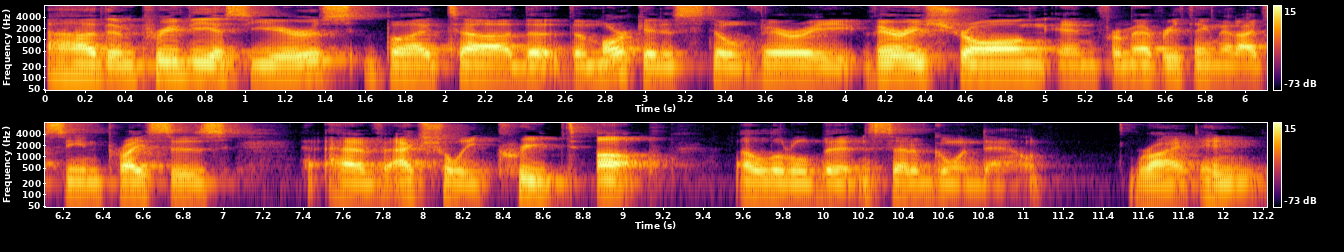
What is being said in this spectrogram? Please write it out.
uh, than previous years, but uh, the the market is still very very strong. And from everything that I've seen, prices have actually creeped up a little bit instead of going down. Right, and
